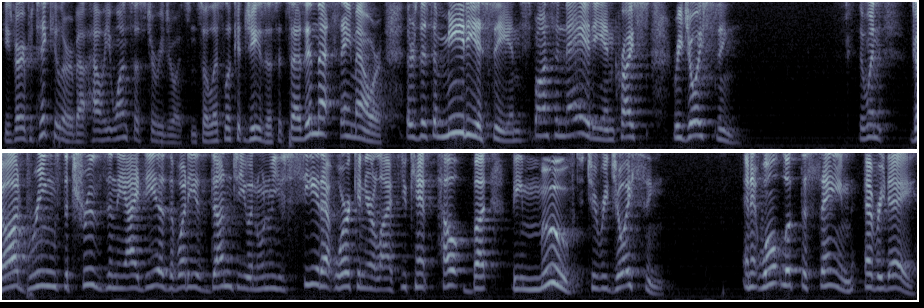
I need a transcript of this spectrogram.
He's very particular about how He wants us to rejoice. And so let's look at Jesus. It says, In that same hour, there's this immediacy and spontaneity in Christ's rejoicing. That when God brings the truths and the ideas of what He has done to you. And when you see it at work in your life, you can't help but be moved to rejoicing. And it won't look the same every day.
